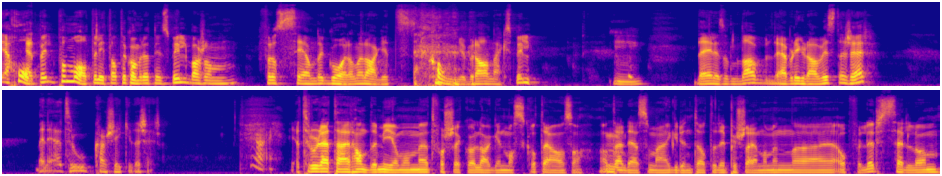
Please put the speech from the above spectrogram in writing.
jeg håper på en måte litt at det kommer et nytt spill, bare sånn for å se om det går an å lage et kongebra NAC-spill. Mm. Det er liksom, da, jeg blir glad hvis det skjer, men jeg tror kanskje ikke det skjer. Jeg tror dette her handler mye om, om et forsøk å lage en maskot, jeg også. At det Mm. er det som er grunnen til at de pusha gjennom en uh, oppfølger. Selv om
